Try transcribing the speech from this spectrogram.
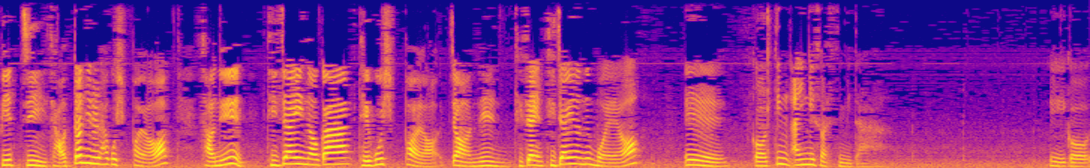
비지. 자, 어떤 일을 하고 싶어요? 저는 디자이너가 되고 싶어요. 저는 디자인, 디자이너는 뭐예요? 예, 이거 띵 아잉에서 왔습니다. 예, 이거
